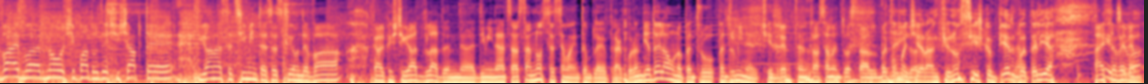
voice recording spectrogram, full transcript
Survivor, 9 și 47. Ioana, să ții minte să scrie undeva că a câștigat Vlad în uh, dimineața asta. Nu o să se mai întâmple prea curând. E 2 la 1 pentru, pentru mine, ce drept, în clasamentul ăsta al bătăliilor. Mamă, ce era închiunos ești când pierzi da. bătălia. Hai să ceva? vedem.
